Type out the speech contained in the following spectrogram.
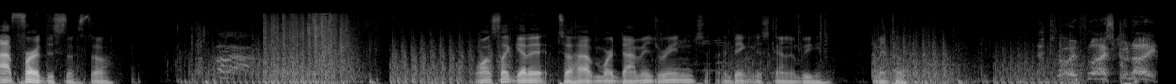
At far distance, though. Once I get it to have more damage range, I think it's gonna be mental. Throwing flash grenade.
